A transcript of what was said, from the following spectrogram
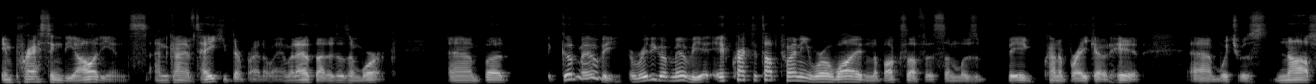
impressing the audience and kind of taking their breath away. And without that, it doesn't work. Um, but good movie, a really good movie. It, it, cracked the top twenty worldwide in the box office and was a big kind of breakout hit, um, which was not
